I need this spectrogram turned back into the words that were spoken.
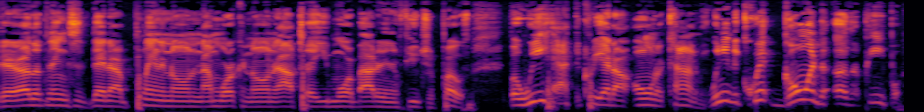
There are other things that I'm planning on and I'm working on, and I'll tell you more about it in a future post. But we have to create our own economy. We need to quit going to other people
